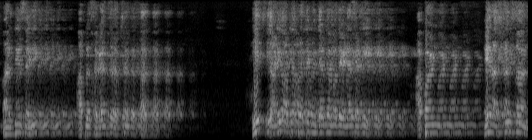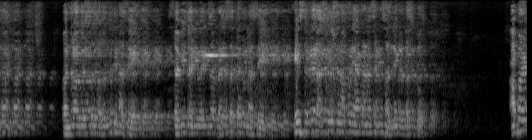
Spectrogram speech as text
भारतीय सैनिक आपल्या सगळ्यांचं रक्षण करतात. हीच जाणीव आपल्या प्रत्येक विद्यार्थ्यांमध्ये येण्यासाठी आपण हे राष्ट्रीय सण पंधरा ऑगस्ट स्वातंत्र्य दिन असेल सव्वीस जानेवारीचा प्रजासत्ताक दिन असेल हे सगळे राष्ट्रीय सण आपण या कारणासाठी साजरे करत असतो. आपण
